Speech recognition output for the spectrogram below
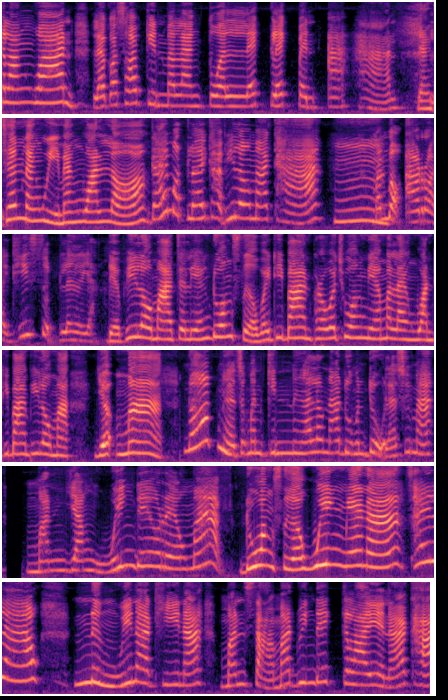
กลางวัน แล้วก็ชอบกินแมลงตัวเล็กๆเป็นอาหาร อย่างเช่นแมงหวีแมงวันเหรอ ได้หมดเลยค่ะพี่เรามาขาอืมันบอกอร่อยที่สุดเลยอะเดี๋ยวพี่โลมาจะเลี้ยงด้วงเสือไว้ที่บ้าน เพราะว่าช่วงเนี้ยแมลงวันที่บ้านพี่โลมาเยอะมาก นอกเหนือจากมันกินเนื้อแล้วนะดูมันดุแล้วใช่ไหมมันยังวิ่งได้เร็วมาก ด้วงเสือวิ่งเนี่ยนะ ใช่แล้วหนึ่งวินาทีนะ มันสามารถวิ่งได้ไกลอะนะคะ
